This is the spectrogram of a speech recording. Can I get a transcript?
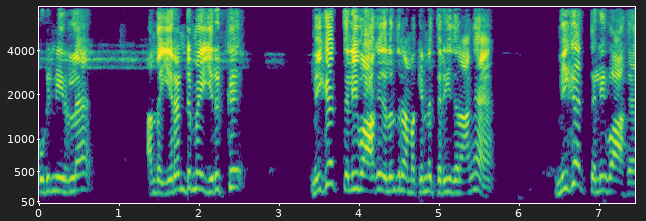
குடிநீரில் அந்த இரண்டுமே இருக்கு. மிக தெளிவாக இதுலேருந்து நமக்கு என்ன தெரியுதுனாங்க? மிக தெளிவாக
